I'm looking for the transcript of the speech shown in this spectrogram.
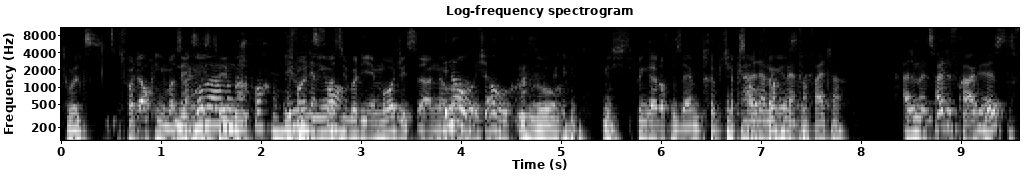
Du wolltest. Ich wollte auch irgendwas sagen. wir Thema. gesprochen? Ich wollte irgendwas über die Emojis sagen. Genau, aber ich auch. Ach so. ich bin gerade auf demselben Trip. Ich habe es Egal, auch dann machen wir vergessen. einfach weiter. Also meine zweite Frage ist, das,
